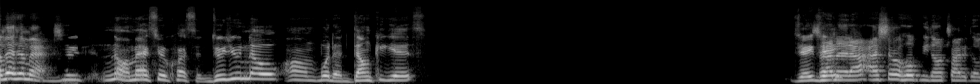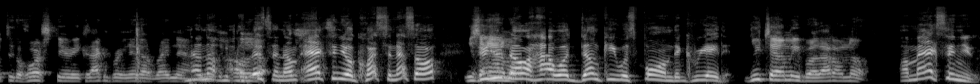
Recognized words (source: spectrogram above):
let him ask. no, I'm asking you a question. Do you know um what a donkey is? JJ, So, man, I, I sure hope you don't try to go through the horse theory because I can bring that up right now. no, Let me- no. let me oh, pull up. listen, I'm asking you a question. That's all. It's Do an you animal. know how a donkey was formed and created? You tell me, brother. I don't know. I'm asking you.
